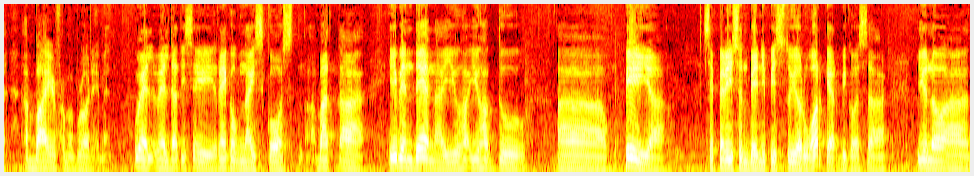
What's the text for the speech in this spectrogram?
uh, a buyer from abroad, I meant. Well, well, that is a recognized cost. But uh, even then, uh, you, ha- you have to uh, pay uh, separation benefits to your worker because, uh, you know, uh,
